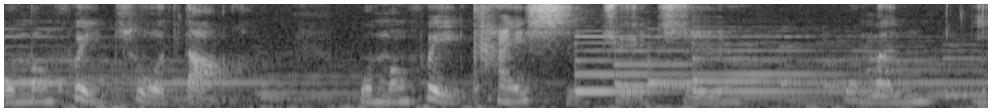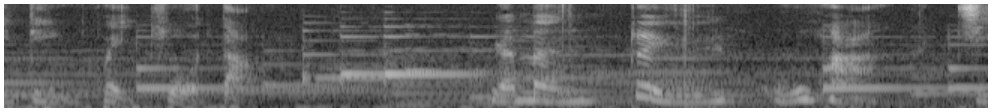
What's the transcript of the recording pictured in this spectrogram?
我们会做到，我们会开始觉知，我们一定会做到。人们对于无法解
